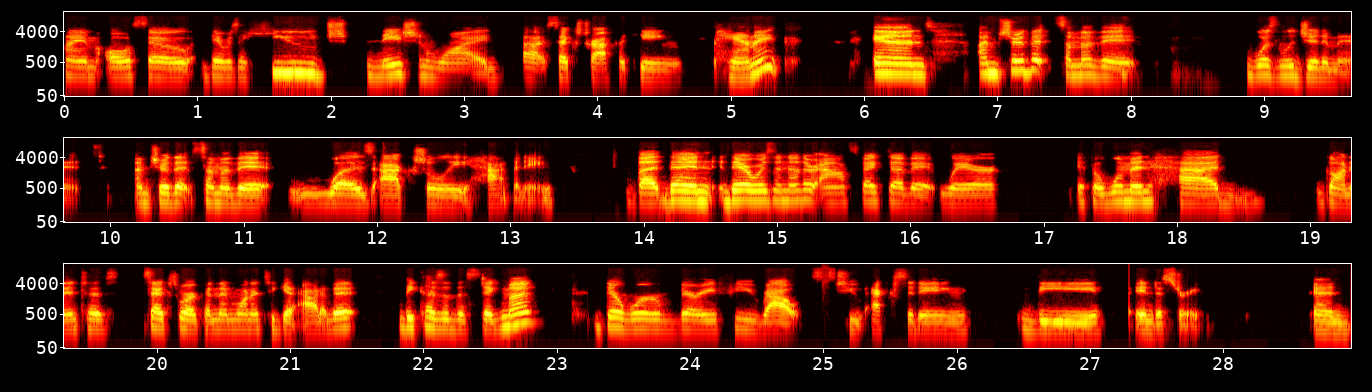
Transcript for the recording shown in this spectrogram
time, also there was a huge nationwide uh, sex trafficking panic, and I'm sure that some of it was legitimate I'm sure that some of it was actually happening. But then there was another aspect of it where if a woman had gone into sex work and then wanted to get out of it because of the stigma, there were very few routes to exiting the industry and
